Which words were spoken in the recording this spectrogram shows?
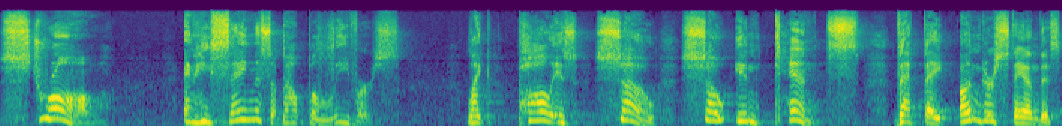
strong. And he's saying this about believers. Like, Paul is so, so intense that they understand this.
